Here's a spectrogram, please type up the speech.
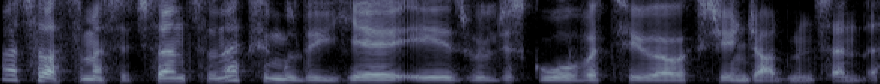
Right, so that's the message sent. So the next thing we'll do here is we'll just go over to our Exchange Admin Center.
